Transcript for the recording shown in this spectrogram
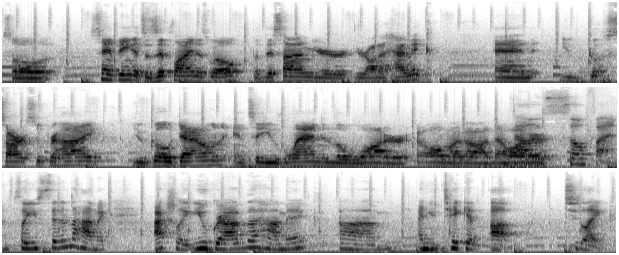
So same thing, it's a zip line as well, but this time you're you're on a hammock and you go, start super high, you go down until you land in the water. Oh my god, that water. That was so fun. So you sit in the hammock. Actually, you grab the hammock um, and you take it up to like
